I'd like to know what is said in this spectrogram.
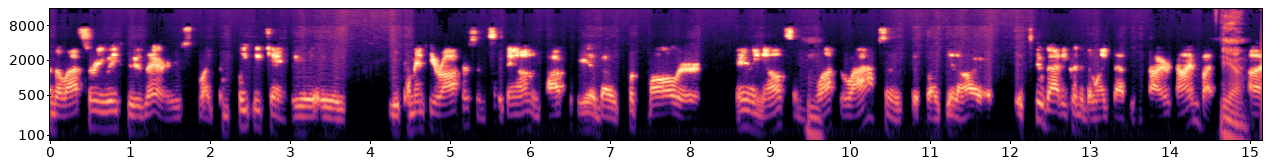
and the last three weeks he was there, he was like completely changed. He, he he'd come into your office and sit down and talk to you about football or anything else, and Hmm. lots of laughs. And it's just like you know, it's too bad he couldn't have been like that the entire time, but. yeah, I,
